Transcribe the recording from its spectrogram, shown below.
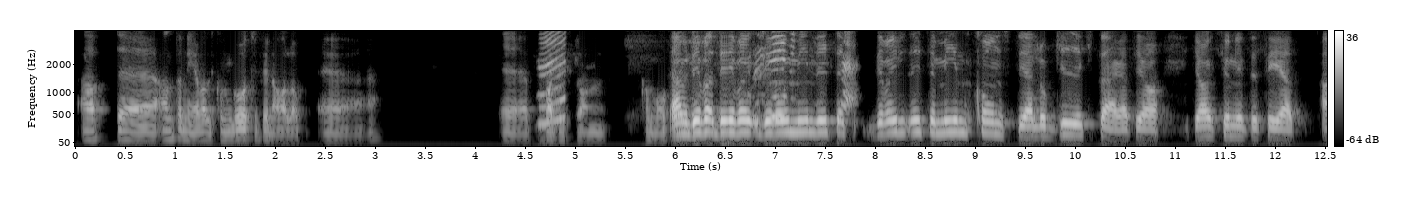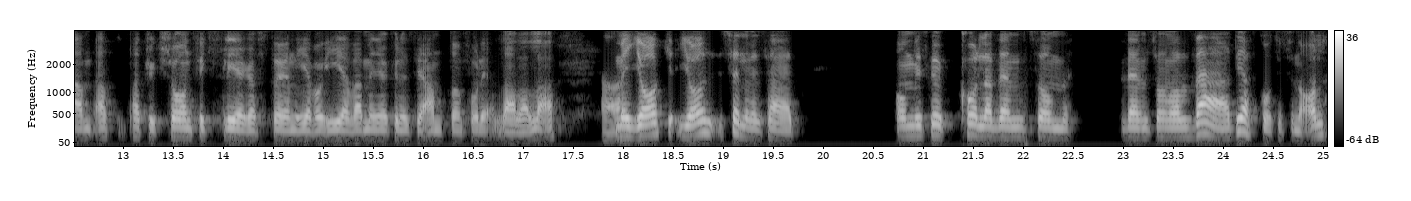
att eh, Anton Ewald kommer gå till final och eh, eh, åka Ja, men det, var, det, var, det, var min lite, det var lite min konstiga logik där att jag, jag kunde inte se att, att Patrick Sean fick fler röster än Eva och Eva men jag kunde se Anton få det, la la la. Ja. Men jag, jag känner väl så här att om vi ska kolla vem som, vem som var värdig att gå till final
